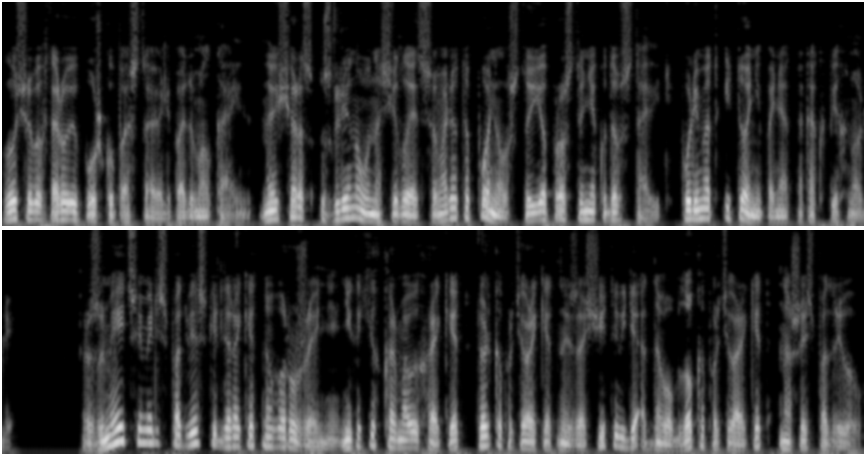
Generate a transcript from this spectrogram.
«Лучше бы вторую пушку поставили», — подумал Каин. Но еще раз взглянув на силуэт самолета, понял, что ее просто некуда вставить. Пулемет и то непонятно, как впихнули. Разумеется, имелись подвески для ракетного вооружения. Никаких кормовых ракет, только противоракетная защита в виде одного блока противоракет на шесть подрывов.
